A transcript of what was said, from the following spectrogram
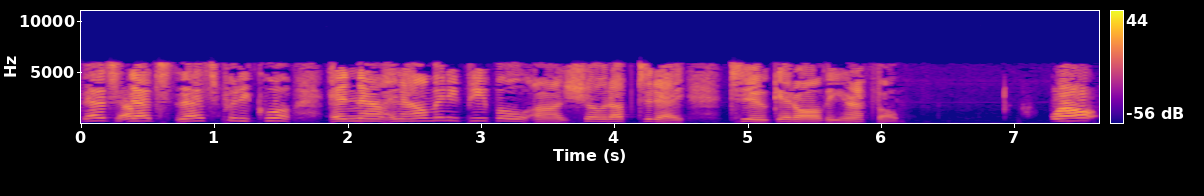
That's that's that's pretty cool. And now, and how many people uh, showed up today to get all the info? Well,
